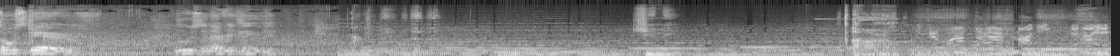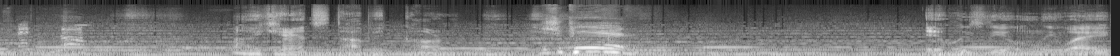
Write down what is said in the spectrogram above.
So scared of losing everything that. Jimmy. Karl. If you want to earn money, then I expect no. I can't stop it, Karl. Yes, you can. It was the only way.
